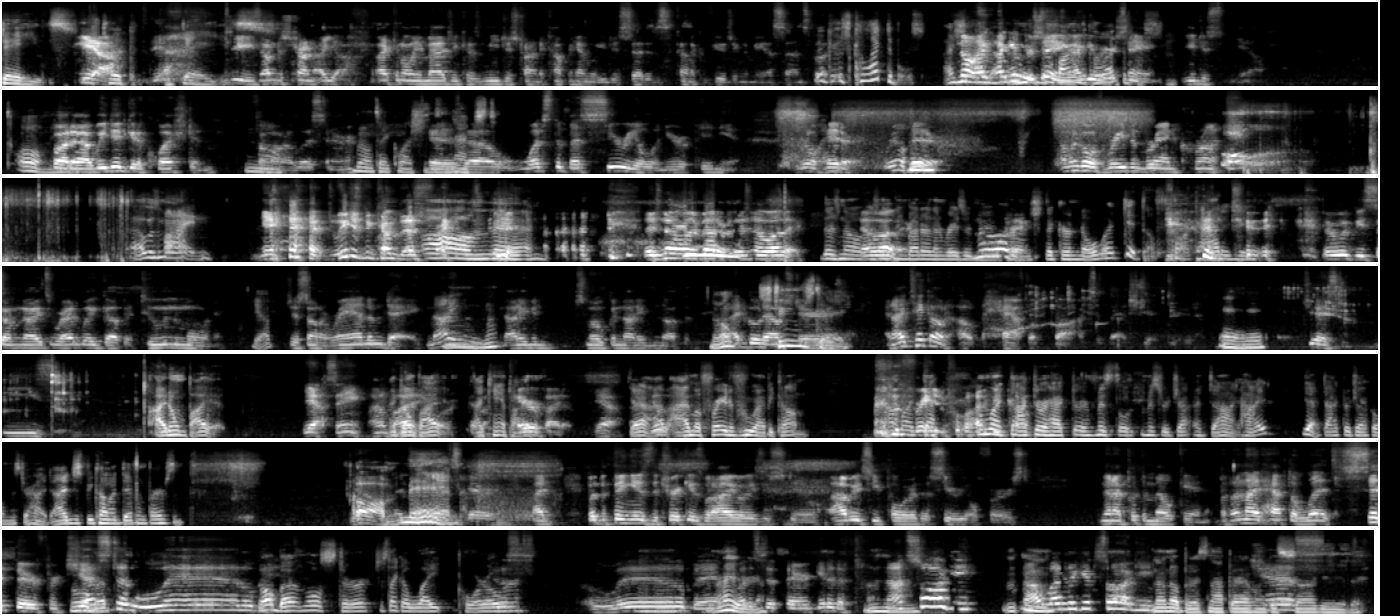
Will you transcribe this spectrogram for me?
Days. Yeah. Took Yeah. days. Jeez, I'm just trying to. Yeah, I can only imagine because me just trying to comprehend what you just said is kind of confusing to me in a sense. But it's collectibles. I no, should- I, I get what you're saying. I get what you're saying. You just, you know. Oh man. But uh, we did get a question from our listener. we don't take questions. Says, Next. uh, "What's the best cereal in your opinion?" Real hitter, real hitter. I'm gonna go with Raisin Bran Crunch. Oh. That was mine. Yeah, we just become best Oh friends. Oh man. There's no other better. There's no other. There's no, No there's other. nothing better than Razor No Bran. Crunch. The granola. Get the fuck out of here. Dude, there would be some nights where I'd wake up at two in the morning. Yep. Just on a random day. Not even Mhm. not even smoking, not even nothing. No, I'd go downstairs. Tuesday. And I'd take out out half a box of that shit, dude. Mhm. Just easy. I don't buy it. Yeah, same. I don't I buy don't it buy anymore, it. I 'cause can't I'm buy it. terrified of it. Yeah. I Yeah, I'm. I'm afraid of who I become. I'm, I'm like afraid of who I I'm like become. Doctor Hector, Mister Mister J- J- Hyde. Yeah, Doctor Jekyll, Mister Hyde. I just become a different person. Yeah, oh it's- man. it's. I, but the thing is, the trick is what I always used to do. Obviously, pour the cereal first, and then I put the milk in. But then I'd have to let it sit there for Little just a little bit, little bit, a little stir, just like a light pour over. just a little Mhm. bit. Hear Let it ya. sit there, get it a t- Mhm. not soggy, Mm-mm. not letting it get soggy, no, no, but it's not bad when it gets Just- soggy either.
